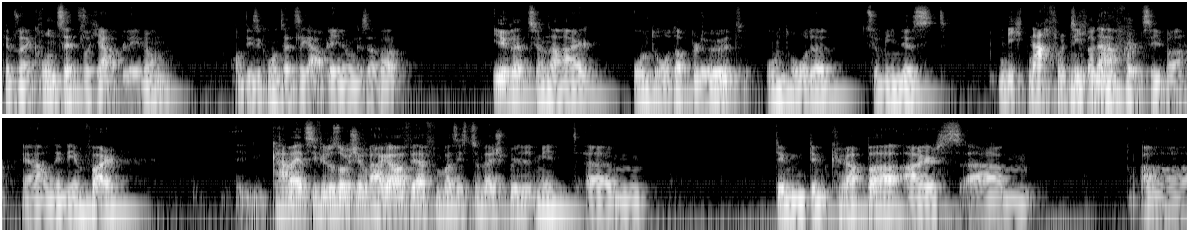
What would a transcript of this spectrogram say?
die haben so eine grundsätzliche Ablehnung und diese grundsätzliche Ablehnung ist aber irrational und oder blöd und oder zumindest nicht nachvollziehbar. Nicht nachvollziehbar. Ja, und in dem Fall kann man jetzt die philosophische Frage aufwerfen, was ist zum Beispiel mit ähm, dem, dem Körper als, ähm, äh,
